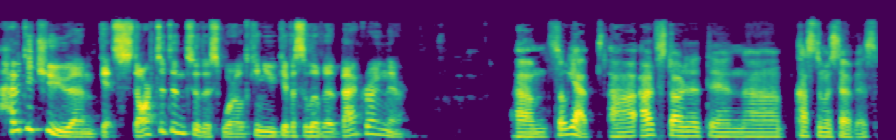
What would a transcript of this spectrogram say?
How did you um, get started into this world? Can you give us a little bit of background there? Um, so yeah, uh, I've started in uh, customer service.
